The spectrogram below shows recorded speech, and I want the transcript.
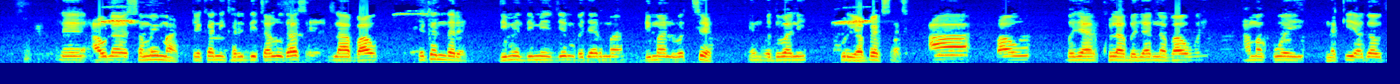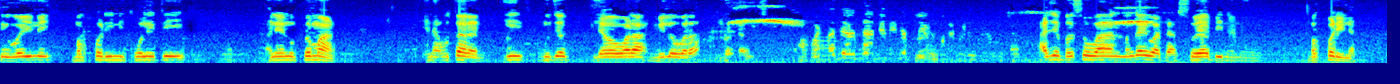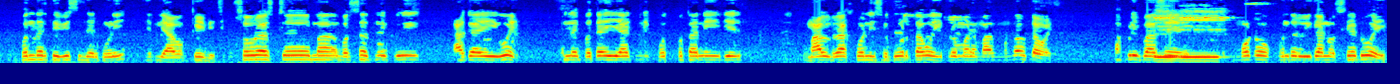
અને આવનારા સમયમાં ટેકાની ખરીદી ચાલુ થશે એટલે આ ભાવ એકંદરે ધીમે ધીમે જેમ બજારમાં ડિમાન્ડ વધશે, એમ વધવાની પૂરી અપેક્ષા છે. આ ભાવ બજાર, ખુલ્લા બજારના ભાવ હોય, આમાં કોઈ નક્કી અગાઉથી હોય નહીં. મગફળીની ક્વોલિટી અને એનું પ્રમાણ, એના ઉતારણ એ મુજબ લેવાવાળા, મિલોવાળા બતાવે છે. આજે બસો વાહન મંગાવ્યા હતા, સોયાબીન અને મગફળીના પંદરથી વીસ હજાર ગુણી એટલી આવક કરી છે. સૌરાષ્ટ્રમાં વરસાદની પૂરી આગાહી હોય અને બધા યાર્ડની પોતપોતાની જે માલ રાખવાની સગવડતા હોય એ પ્રમાણે માલ મંગાવતા હોય આપણી પાસે મોટો પંદર વીઘાનો શેડ હોય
